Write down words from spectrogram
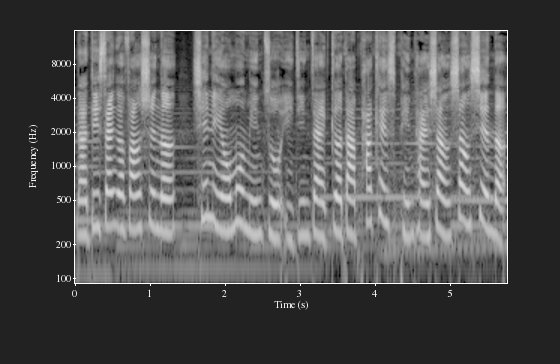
那第三个方式呢，心灵游牧民族已经在各大 Podcast 平台上上线了。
